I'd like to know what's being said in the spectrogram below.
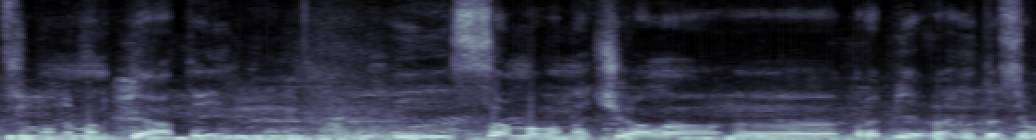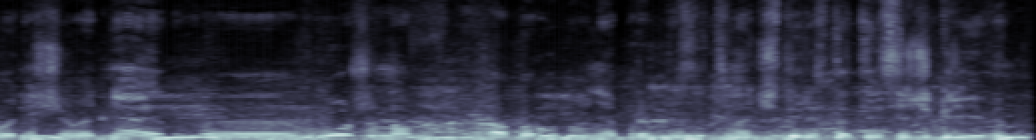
традиционным, он пятый. И с самого начала э, пробега и до сегодняшнего дня э, вложено в оборудование приблизительно 400 тысяч гривен.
